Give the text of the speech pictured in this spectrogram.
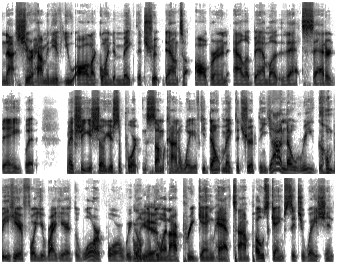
Not sure how many of you all are going to make the trip down to Auburn, Alabama that Saturday, but make sure you show your support in some kind of way. If you don't make the trip, then y'all know we're going to be here for you right here at the War Rapport. We're Oh, going to yeah. be doing our pregame, halftime, postgame situation.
